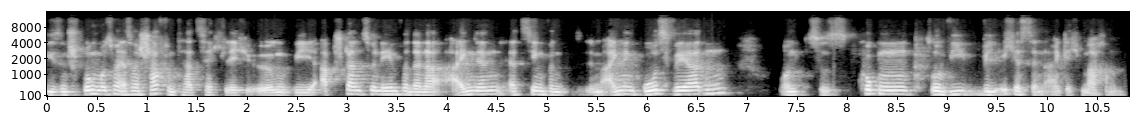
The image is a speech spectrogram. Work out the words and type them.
diesen Sprung muss man erstmal schaffen, tatsächlich irgendwie Abstand zu nehmen von deiner eigenen Erziehung, von dem eigenen Großwerden und zu gucken, so wie will ich es denn eigentlich machen?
